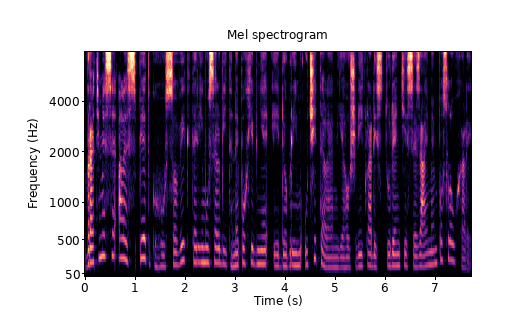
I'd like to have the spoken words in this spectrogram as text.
Vraťme se ale zpět k Husovi, který musel být nepochybně i dobrým učitelem, jehož výklady studenti se zájmem poslouchali.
